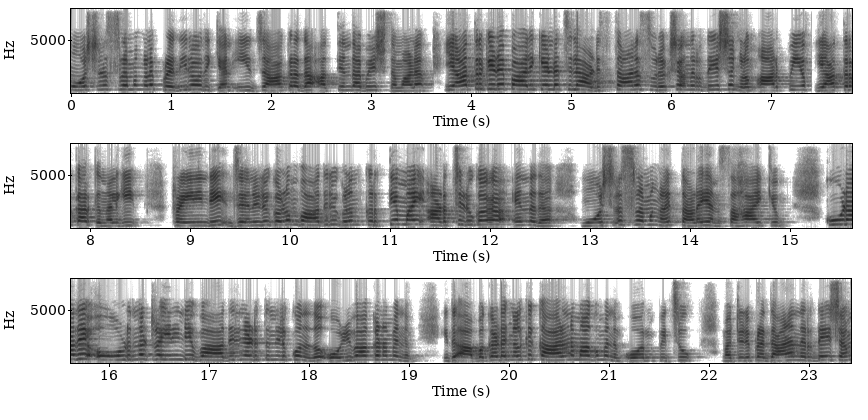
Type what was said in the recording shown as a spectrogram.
മോഷണ ശ്രമങ്ങളെ പ്രതിരോധിക്കാൻ ഈ ജാഗ്രത അത്യന്താപേക്ഷിതമാണ്. യാത്രക്കിടെ പാലിക്കേണ്ട ചില അടിസ്ഥാന സുരക്ഷാ നിർദ്ദേശങ്ങളും ആർ പി എഫ് യാത്രക്കാർക്ക് നൽകി. ട്രെയിനിന്റെ ജനലുകളും വാതിലുകളും കൃത്യമായി അടച്ചിടുക എന്നത് മോഷണ ശ്രമങ്ങളെ തടയാൻ സഹായിക്കും. കൂടാതെ ഓടുന്ന ട്രെയിനിന്റെ വാതിലിനടുത്ത് നിൽക്കുന്നത് ഒഴിവാക്കണമെന്നും ഇത് അപകടങ്ങൾക്ക് കാരണമാകുമെന്നും ഓർമ്മിപ്പിച്ചു. മറ്റൊരു പ്രധാന നിർദ്ദേശം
